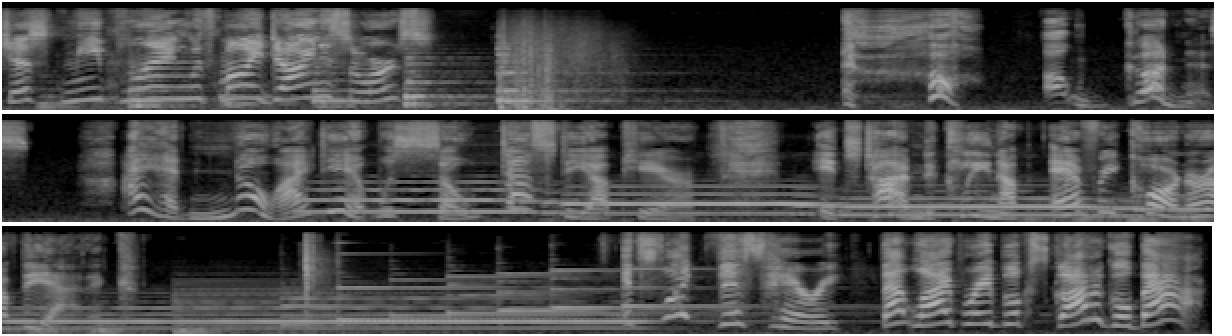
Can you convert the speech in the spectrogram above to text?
Just me playing with my dinosaurs. Oh, goodness. I had no idea it was so dusty up here. It's time to clean up every corner of the attic. It's like this, Harry. That library book's gotta go back.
